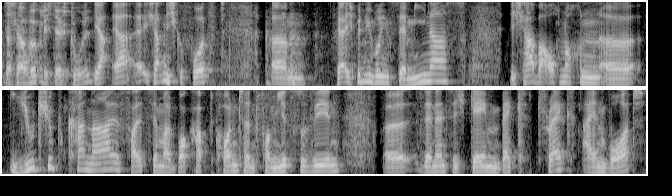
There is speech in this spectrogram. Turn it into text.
Das war wirklich der Stuhl. Ja, ja, ich habe nicht gefurzt. ähm, ja, ich bin übrigens der Minas. Ich habe auch noch einen äh, YouTube-Kanal, falls ihr mal Bock habt, Content von mir zu sehen. Äh, der nennt sich Game Backtrack, ein Wort.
